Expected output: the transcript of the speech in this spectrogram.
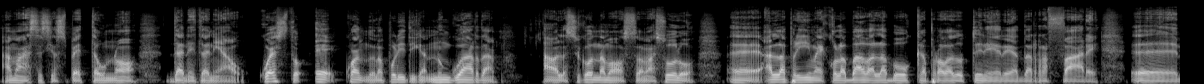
Hamas si aspetta un no da Netanyahu. Questo è quando la politica non guarda alla seconda mossa, ma solo eh, alla prima e con la bava alla bocca prova ad ottenere, ad arraffare eh,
